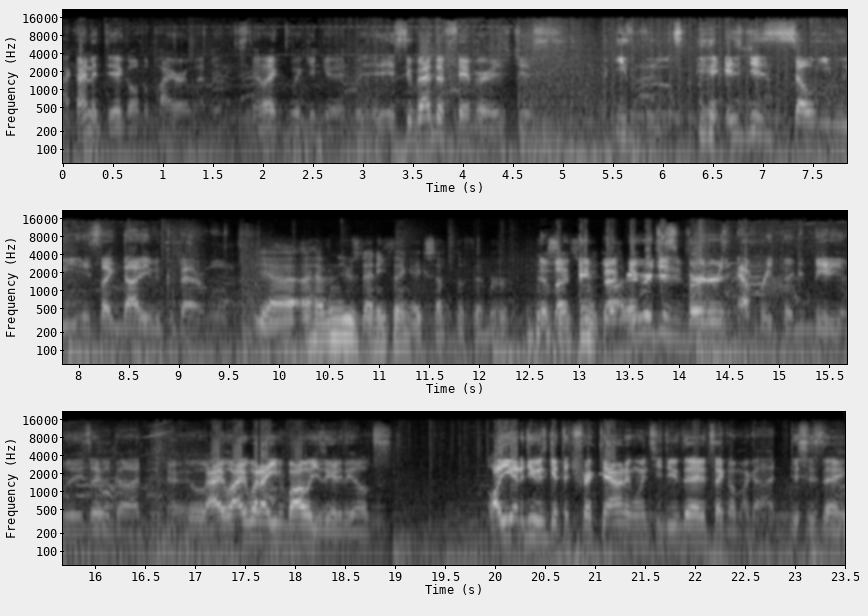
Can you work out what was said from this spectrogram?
I kind of dig all the pirate weapons. They're like wicked good. But It's too bad the Fibber is just elite. it's just so elite. It's like not even comparable. Yeah, I haven't used anything except the fibber. The. Fibber just murders everything immediately. It's like, oh god. Why, why would I even bother using anything else? All you gotta do is get the trick down, and once you do that, it's like, oh my god, this is like,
